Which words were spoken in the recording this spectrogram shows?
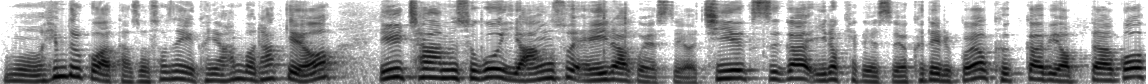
뭐 힘들 것 같아서 선생님이 그냥 한번 할게요. 1차 함수고 양수 a라고 했어요. gx가 이렇게 됐어요. 그대로일 거요. 극값이 없다고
